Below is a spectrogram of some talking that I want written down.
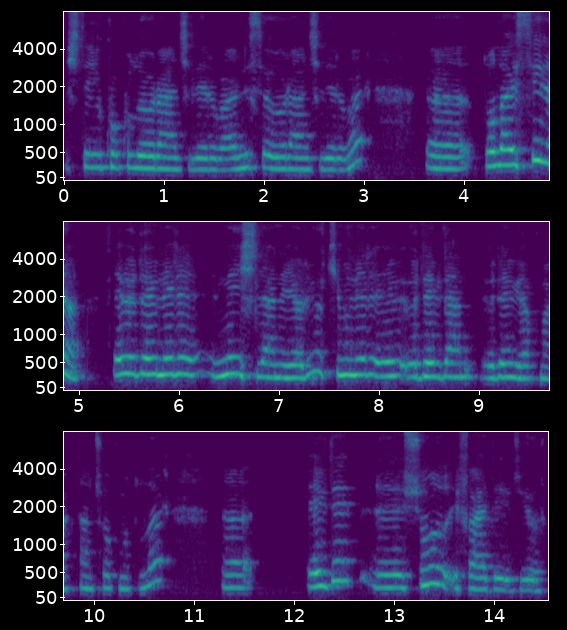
işte ilkokul öğrencileri var, lise öğrencileri var. Dolayısıyla ev ödevleri ne işlerine yarıyor? Kimileri ev ödevden ödev yapmaktan çok mutlular. Evde şunu ifade ediyor.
